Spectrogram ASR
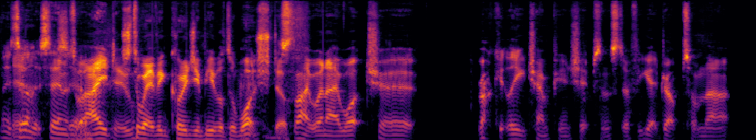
It's Yeah. only the same as what I do. Just a way of encouraging people to watch stuff. It's like when I watch uh, Rocket League championships and stuff. You get drops on that.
